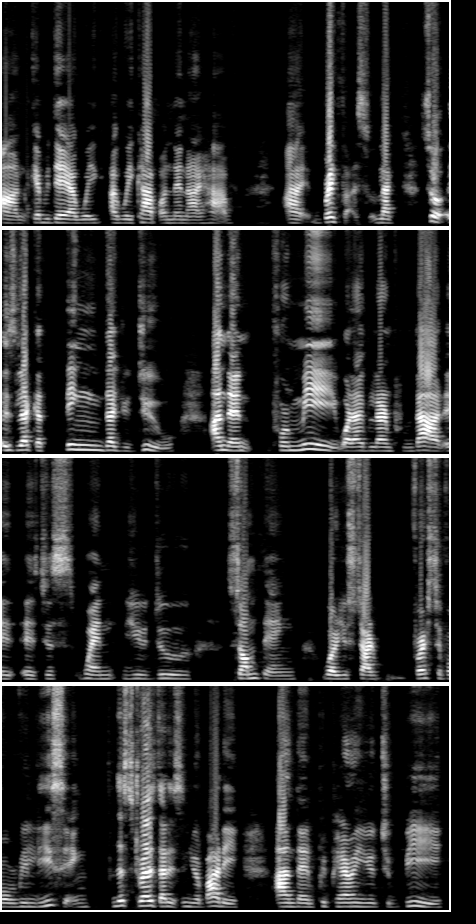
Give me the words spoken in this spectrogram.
And every day I wake I wake up and then I have I breakfast. Like so, it's like a thing that you do. And then for me, what I've learned from that is, is just when you do something where you start first of all releasing the stress that is in your body and then preparing you to be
